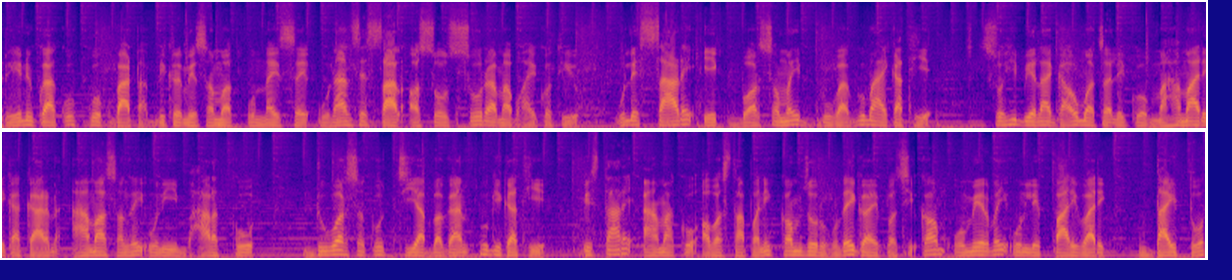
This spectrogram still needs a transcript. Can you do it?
रेणुकाको कोखबाट विक्रमी सम्मत उन्नाइस सय उनान्से साल असो सोह्रमा भएको थियो। उनले साढे एक वर्षमै बुबा गुमाएका थिए। सोही बेला गाउँमा चलेको महामारीका कारण आमासँगै उनी भारतको डुवर्सको चिया बगान पुगेका थिए। बिस्तारै आमाको अवस्था पनि कमजोर हुँदै गएपछि कम उमेरमै उनले पारिवारिक दायित्व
